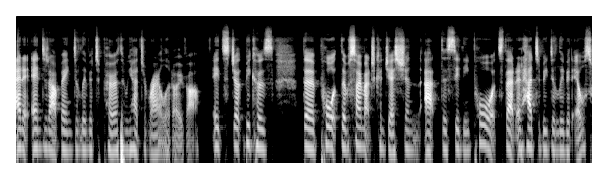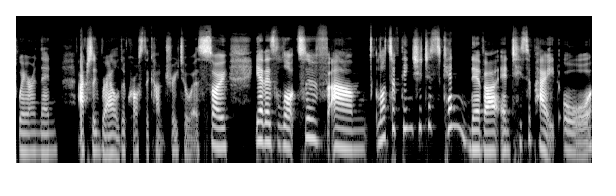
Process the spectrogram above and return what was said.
and it ended up being delivered to perth. And we had to rail it over it's just because the port there was so much congestion at the sydney ports that it had to be delivered elsewhere and then actually railed across the country to us so yeah there's lots of um, lots of things you just can never anticipate or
